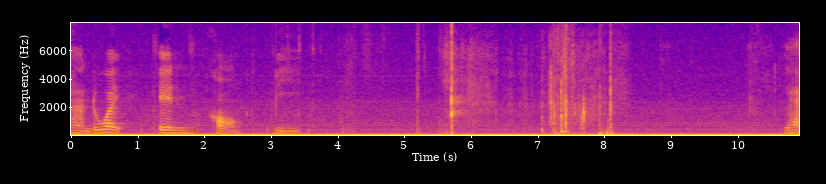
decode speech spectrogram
หารด้วย n ของ B และ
